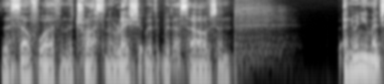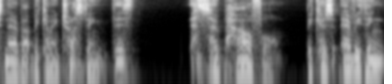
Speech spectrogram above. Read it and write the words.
the self worth and the trust and the relationship with, with ourselves. And, and when you mentioned there about becoming trusting, there's, that's so powerful because everything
